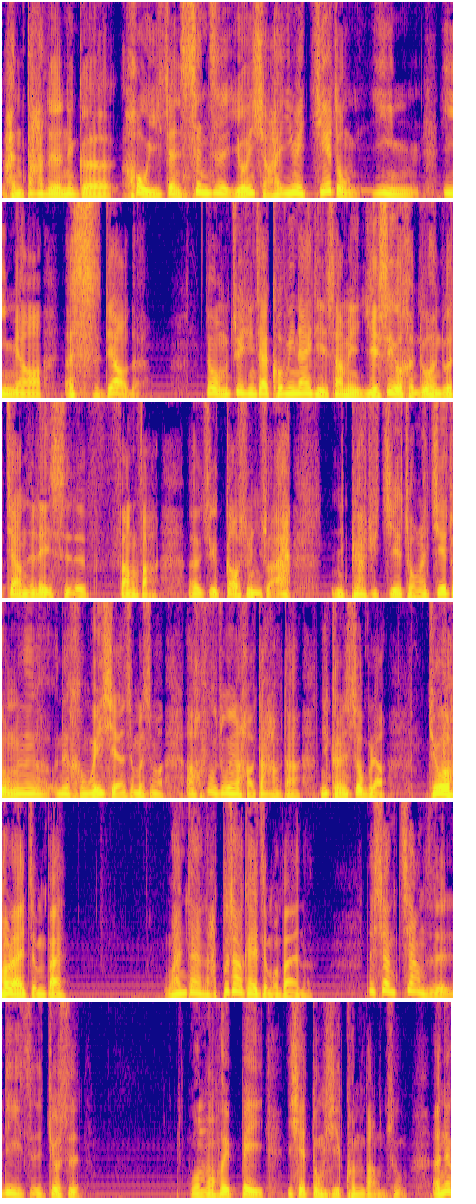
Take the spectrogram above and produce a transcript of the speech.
很大的那个后遗症，甚至有人小孩因为接种疫疫苗而死掉的。那我们最近在 COVID-19 上面也是有很多很多这样的类似的方法，呃，就告诉你说，哎。你不要去接种了，接种那个那很危险，什么什么啊，副作用好大好大，你可能受不了。结果后来怎么办？完蛋了，不知道该怎么办呢？那像这样子的例子，就是我们会被一些东西捆绑住，而那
